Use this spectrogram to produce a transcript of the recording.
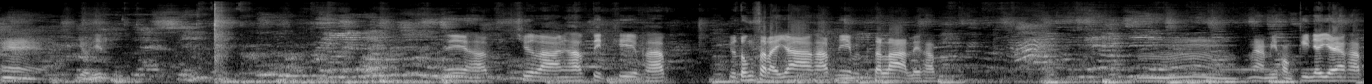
แหมอยู่ที่นี่ครับ ชื่อร้านครับ ติดคีบครับ อยู่ตรงสระยาครับ นี่มันเป็นตลาดเลยครับ อืมอ่ามีของกินเยอะแยะครับ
